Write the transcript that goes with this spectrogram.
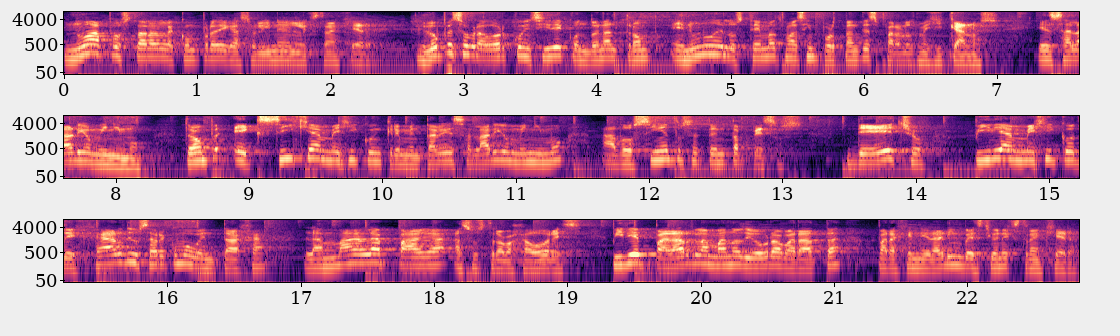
no apostar a la compra de gasolina en el extranjero. López Obrador coincide con Donald Trump en uno de los temas más importantes para los mexicanos, el salario mínimo. Trump exige a México incrementar el salario mínimo a 270 pesos. De hecho, pide a México dejar de usar como ventaja la mala paga a sus trabajadores, pide parar la mano de obra barata para generar inversión extranjera.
